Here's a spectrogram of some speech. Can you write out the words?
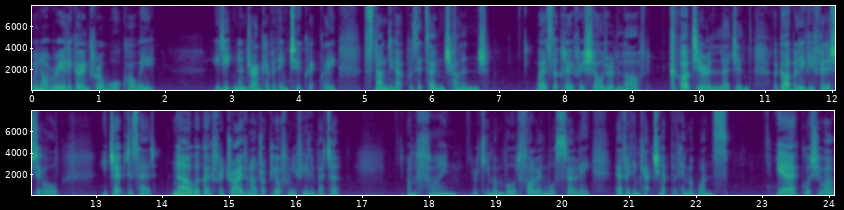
We're not really going for a walk, are we? He'd eaten and drank everything too quickly. Standing up was its own challenge. Wes looked over his shoulder and laughed. God, you're a legend. I can't believe you finished it all. He jerked his head. No, we'll go for a drive and I'll drop you off when you're feeling better. I'm fine, Ricky mumbled, following more slowly, everything catching up with him at once. Yeah, of course you are.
